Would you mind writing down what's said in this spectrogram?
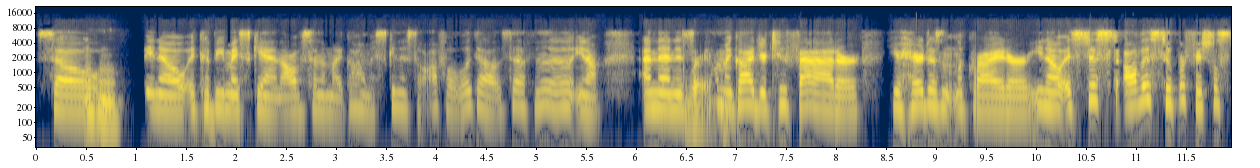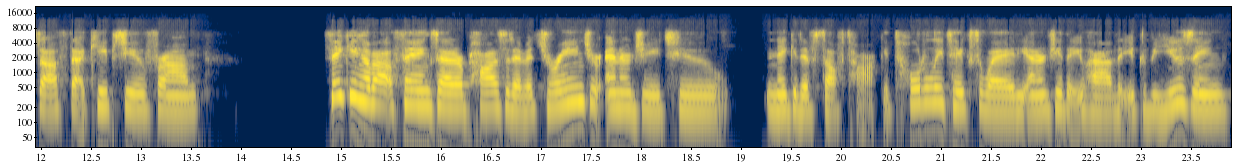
So Mhm. you know, it could be my skin. All of a sudden, I'm like, oh, my skin is so awful. Look at all this stuff, you know. And then it's Right. like, oh my God, you're too fat, or your hair doesn't look right, or, you know, it's just all this superficial stuff that keeps you from thinking about things that are positive. It drains your energy to negative self talk. It totally takes away the energy that you have that you could be using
